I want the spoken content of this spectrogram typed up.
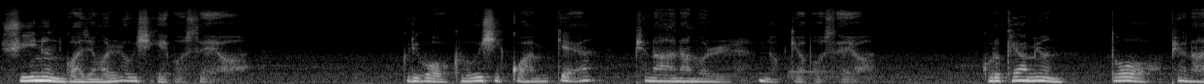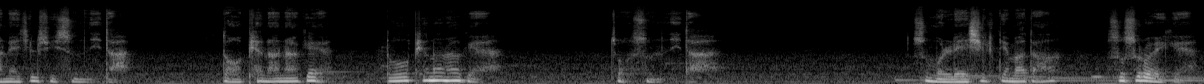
쉬는 과정을 의식해 보세요. 그리고 그 의식과 함께 편안함을 느껴보세요. 그렇게 하면 더 편안해질 수 있습니다. 더 편안하게, 더 편안하게 좋습니다. 숨을 내쉴 때마다 스스로에게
